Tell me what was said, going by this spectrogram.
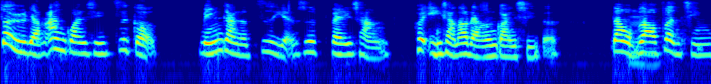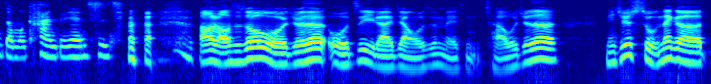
对于两岸关系这个敏感的字眼是非常会影响到两岸关系的。但我不知道愤青怎么看这件事情。然后老实说，我觉得我自己来讲，我是没什么差。我觉得你去数那个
